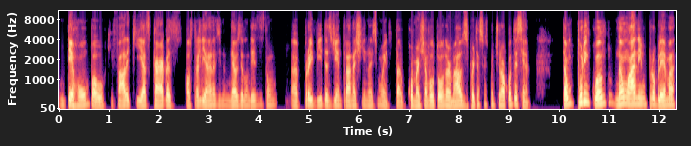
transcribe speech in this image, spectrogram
interrompa ou que fale que as cargas australianas e neozelandesas estão uh, proibidas de entrar na China nesse momento. Tá? O comércio já voltou ao normal, as exportações continuam acontecendo. Então, por enquanto, não há nenhum problema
